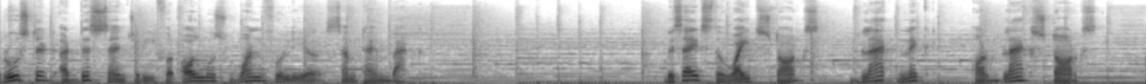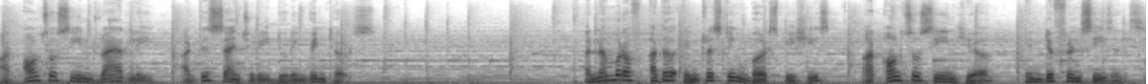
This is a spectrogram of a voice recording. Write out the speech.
roosted at this sanctuary for almost one full year sometime back. Besides the white storks, black-necked or black storks are also seen rarely at this sanctuary during winters. A number of other interesting bird species are also seen here in different seasons.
